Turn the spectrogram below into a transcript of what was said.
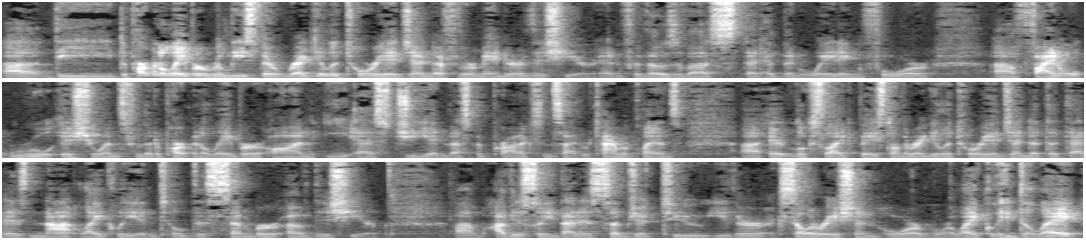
uh, the Department of Labor released their regulatory agenda for the remainder of this year. And for those of us that have been waiting for uh, final rule issuance from the Department of Labor on ESG investment products inside retirement plans. Uh, it looks like, based on the regulatory agenda, that that is not likely until December of this year. Um, obviously, that is subject to either acceleration or more likely delay.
